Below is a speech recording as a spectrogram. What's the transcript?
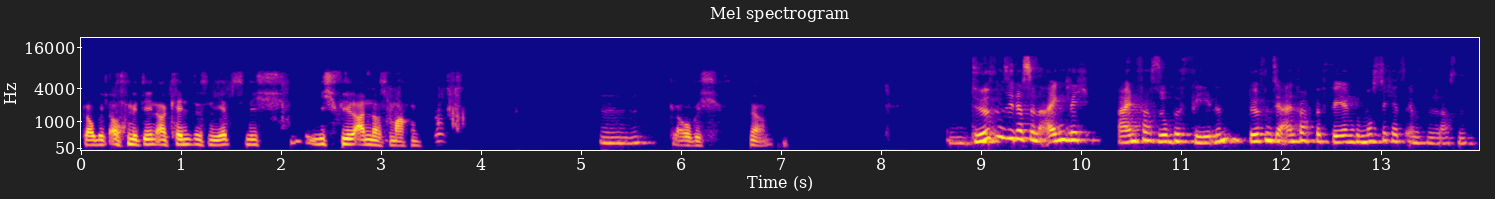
glaube ich, auch mit den Erkenntnissen jetzt nicht, nicht viel anders machen. Mhm. Glaube ich, ja. Dürfen Sie das denn eigentlich einfach so befehlen? Dürfen Sie einfach befehlen, du musst dich jetzt impfen lassen?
